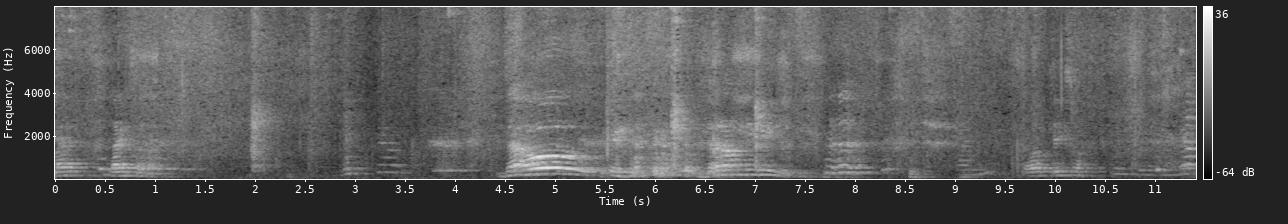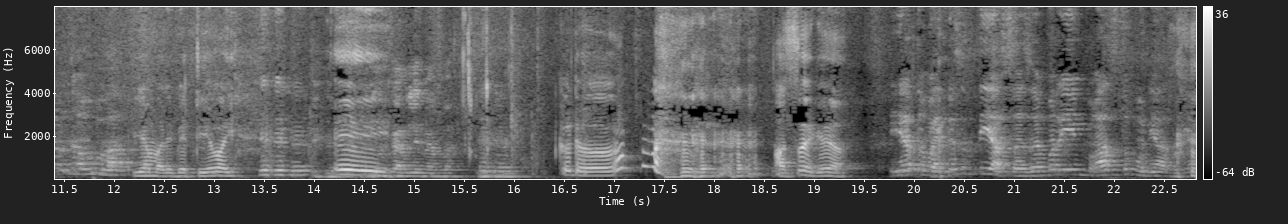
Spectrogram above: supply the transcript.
light light जाओ जराम दी और ठीक सो ये हमारी बेटी है भाई। ए। फैमिली मेंबर कुडो हंस है क्या? या तो भाई ती असायचं पण ही आज तर कोणी असं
